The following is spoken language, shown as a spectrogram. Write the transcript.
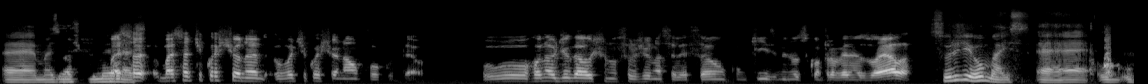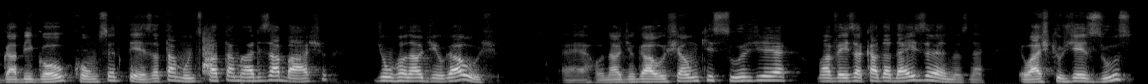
É, mas eu acho que ele merece. Mas só, mas só te questionando, eu vou te questionar um pouco, Theo. O Ronaldinho Gaúcho não surgiu na seleção com 15 minutos contra a Venezuela? Surgiu, mas é, o, o Gabigol com certeza está muitos patamares abaixo de um Ronaldinho Gaúcho. É, Ronaldinho Gaúcho é um que surge uma vez a cada 10 anos, né? Eu acho que o Jesus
